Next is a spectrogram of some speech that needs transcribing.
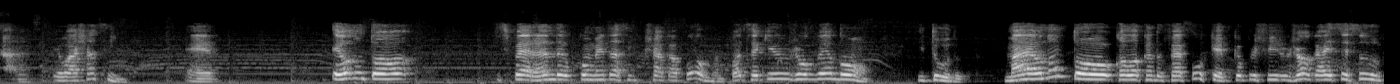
cara, eu acho assim. É, eu não tô esperando, eu comento assim com o Chaka, pô, mano, pode ser que o jogo venha bom e tudo. Mas eu não tô colocando fé, por quê? Porque eu prefiro jogar e ser, sur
